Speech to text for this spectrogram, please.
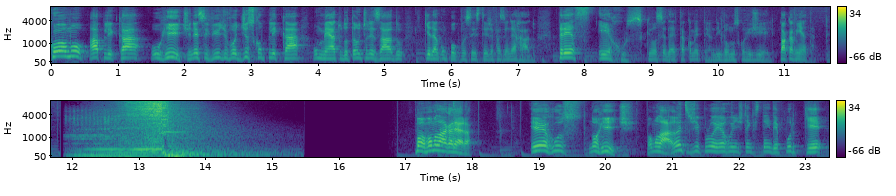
Como aplicar o HIT? Nesse vídeo vou descomplicar um método tão utilizado que daqui a um pouco você esteja fazendo errado. Três erros que você deve estar cometendo e vamos corrigir ele. Toca a vinheta. Bom, vamos lá, galera. Erros no HIT. Vamos lá, antes de ir para o erro, a gente tem que entender por que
